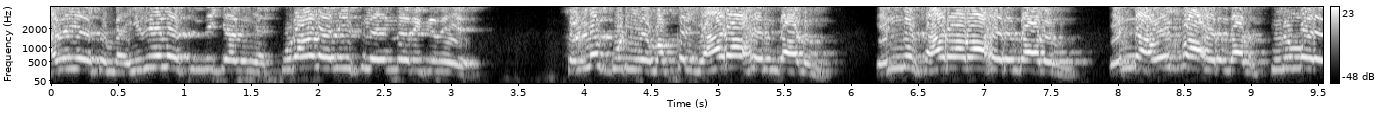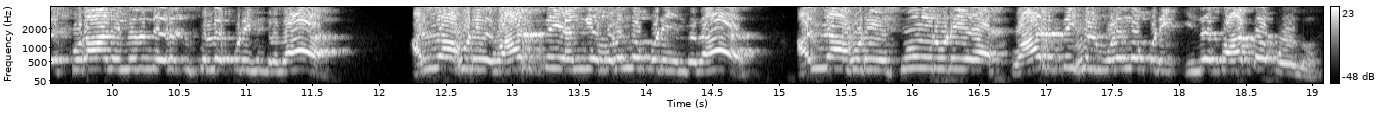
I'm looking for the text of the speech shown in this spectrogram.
அதை ஏன் சொல்றான் இதையெல்லாம் சிந்திக்காதீங்க. குரான் அதிசல என்ன இருக்குது? சொல்லக்கூடிய மக்கள் யாராக இருந்தாலும் எந்த சாராராக இருந்தாலும் எந்த அமைப்பாக இருந்தாலும் திருமலை குரானிலிருந்து எடுத்து சொல்லப்படுகின்றதா? அல்லாஹுடைய வார்த்தை அங்கே முழங்கப்படுகின்றதா? அல்லாஹுடைய தூதருடைய வார்த்தைகள் முழங்கப்படி இதை பார்த்தா போதும்.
